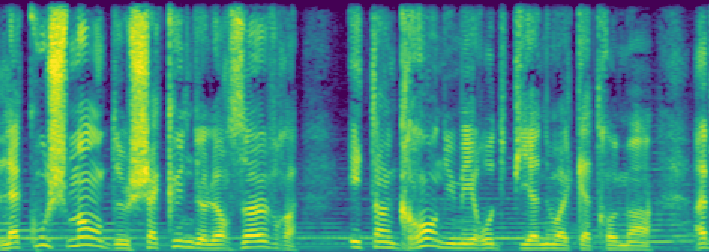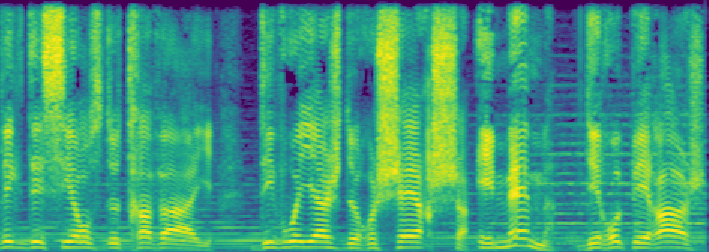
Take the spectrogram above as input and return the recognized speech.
L'accouchement de chacune de leurs œuvres est un grand numéro de piano à quatre mains, avec des séances de travail, des voyages de recherche et même des repérages,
